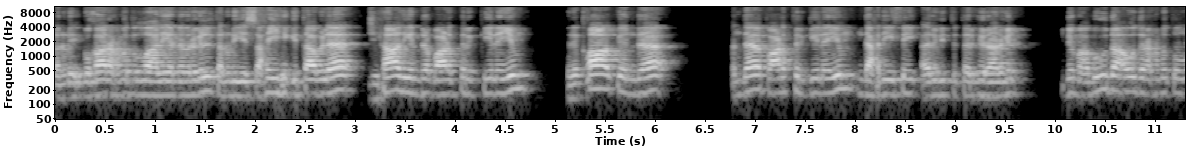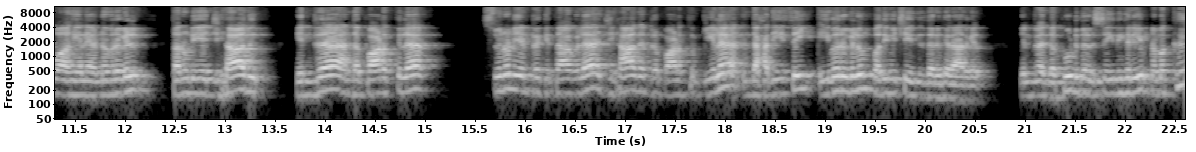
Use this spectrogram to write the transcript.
தன்னுடைய புகார் அஹமத்துல்லா அலி என்பவர்கள் தன்னுடைய சஹீஹி கிதாபில ஜிஹாத் என்ற பாடத்திற்கீழையும் ரிகாக் என்ற அந்த பாடத்திற்கீழையும் இந்த ஹதீஸை அறிவித்து தருகிறார்கள். இதுவும் அபூதாவுத் ரஹமத்துல்லாஹி அலி என்பவர்கள் தன்னுடைய ஜிஹாது என்ற அந்த பாடத்துல சுனன் என்ற கிதாபில ஜிஹாத் என்ற பாடத்திற்கு இந்த ஹதீஸை இவர்களும் பதிவு செய்து தருகிறார்கள் என்ற அந்த கூடுதல் செய்திகளையும் நமக்கு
